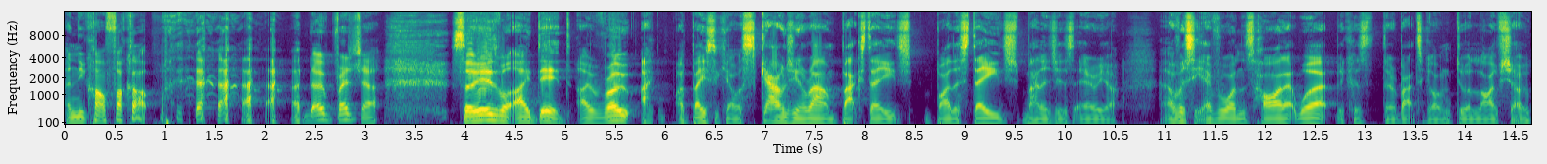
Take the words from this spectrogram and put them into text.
and you can't fuck up. no pressure. So here's what I did. I wrote. I, I, basically I was scounging around backstage by the stage manager's area. And obviously, everyone's hard at work because they're about to go and do a live show,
